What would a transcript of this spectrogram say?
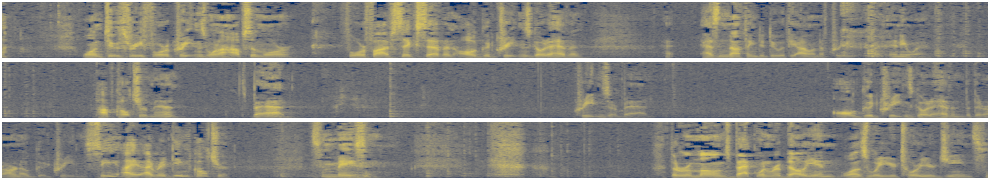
One, two, three, four Cretans want to hop some more. Four, five, six, seven, all good Cretans go to heaven. Has nothing to do with the island of Crete. But anyway. Pop culture, man. It's bad. Cretans are bad. All good Cretans go to heaven, but there are no good Cretans. See, I, I redeemed culture. It's amazing. The Ramones, back when rebellion was where you tore your jeans.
